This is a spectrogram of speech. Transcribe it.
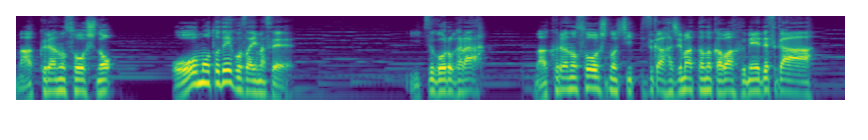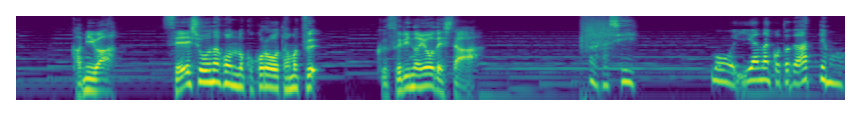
枕草子の大元でございます。いつ頃から枕草子の執筆が始まったのかは不明ですが、紙は清少納言の心を保つ薬のようでした。私、もう嫌なことがあっても、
